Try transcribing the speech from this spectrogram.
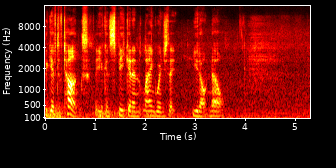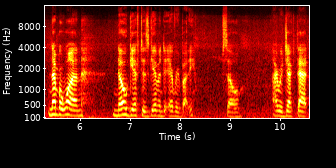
the gift of tongues, that you can speak in a language that you don't know. Number one, no gift is given to everybody. So I reject that.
